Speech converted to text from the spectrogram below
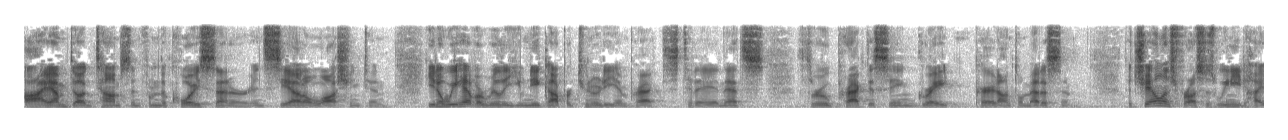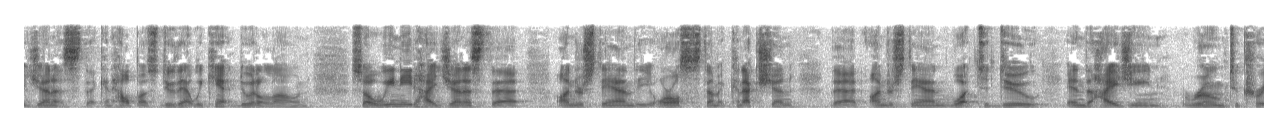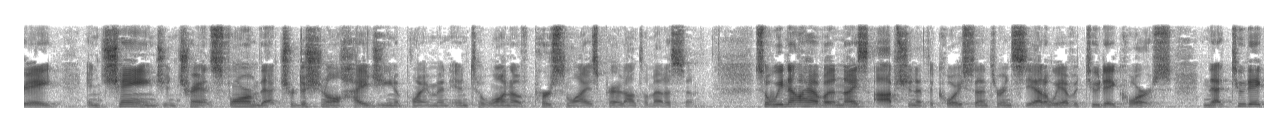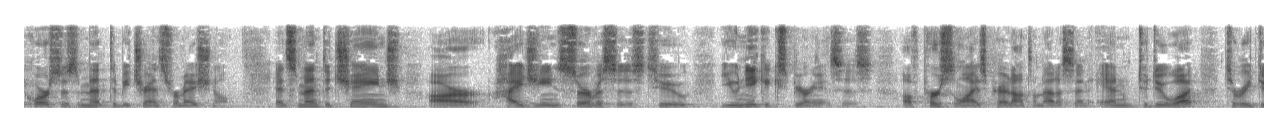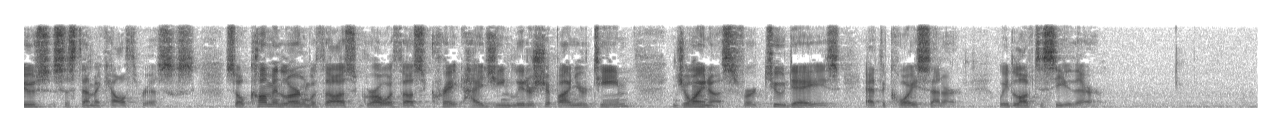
Hi, I'm Doug Thompson from the Kois Center in Seattle, Washington. You know, we have a really unique opportunity in practice today, and that's through practicing great periodontal medicine. The challenge for us is we need hygienists that can help us do that. We can't do it alone. So we need hygienists that understand the oral systemic connection, that understand what to do in the hygiene room to create and change and transform that traditional hygiene appointment into one of personalized periodontal medicine. So we now have a nice option at the Kois Center in Seattle. We have a two-day course, and that two-day course is meant to be transformational. It's meant to change our hygiene services to unique experiences of personalized periodontal medicine. And to do what? To reduce systemic health risks. So come and learn with us, grow with us, create hygiene leadership on your team. Join us for two days at the Kois Center. We'd love to see you there.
